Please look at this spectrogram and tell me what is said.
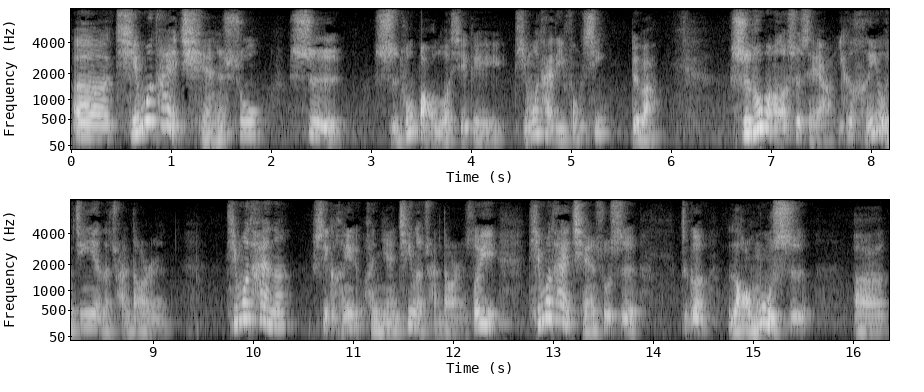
呃，提摩太前书是使徒保罗写给提摩太的一封信，对吧？使徒保罗是谁啊？一个很有经验的传道人。提摩太呢，是一个很有很年轻的传道人。所以提摩太前书是这个老牧师呃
